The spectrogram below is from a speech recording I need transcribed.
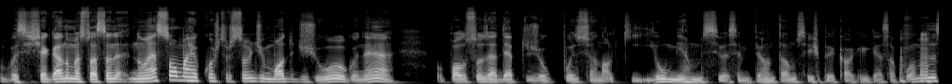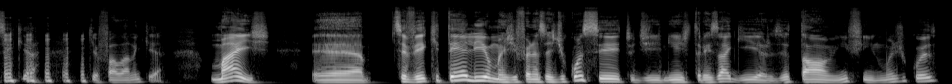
Você chegar numa situação. Não é só uma reconstrução de modo de jogo, né? O Paulo Souza é adepto do jogo posicional, que eu mesmo, se você me perguntar, não sei explicar o que é essa porra, mas eu sei que é. Porque falaram que é. Mas é, você vê que tem ali umas diferenças de conceito, de linha de três zagueiros e tal, enfim, um monte de coisa.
